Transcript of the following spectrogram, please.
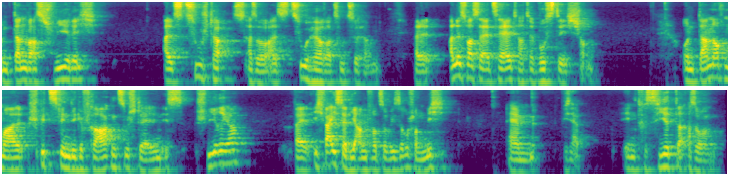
Und dann war es schwierig, als, Zusta also als Zuhörer zuzuhören. Weil alles, was er erzählt hatte, wusste ich schon. Und dann nochmal spitzfindige Fragen zu stellen, ist schwieriger, weil ich weiß ja die Antwort sowieso schon. Mich ähm, interessiert, also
